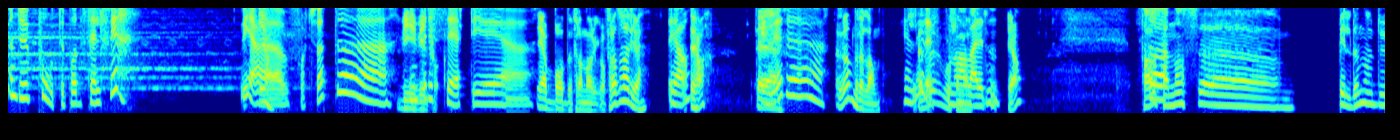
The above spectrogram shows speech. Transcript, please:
Men du, potepod-selfie. Vi er Ja. fortsatt uh, Vi interessert interessert i uh... Ja, både fra Norge og fra Sverige. Ja, Ja. Det, eller, eh, eller andre land. eller Eller resten av verden. Ja. Ta og Send oss uh, bilde når du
